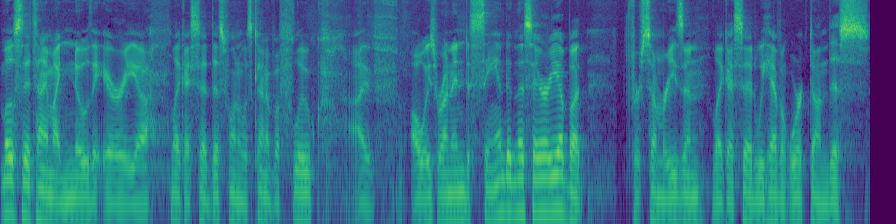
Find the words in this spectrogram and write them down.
Most of the time, I know the area. Like I said, this one was kind of a fluke. I've always run into sand in this area, but for some reason, like I said, we haven't worked on this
